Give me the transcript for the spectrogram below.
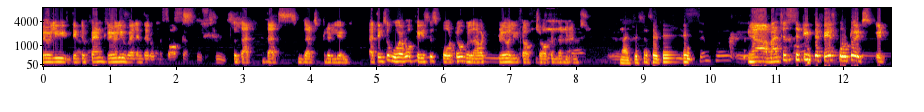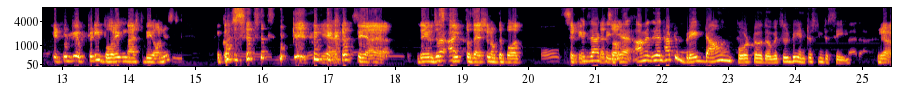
really they defend really well in their own box. So that that's that's brilliant. I think so. Whoever faces Porto will have a really tough job in their hands. Manchester City. simple. Yeah, Manchester City. If they face Porto, it's it, it would be a pretty boring match to be honest, because Yeah. because yeah, yeah. they will just But I- keep possession of the ball. City. Exactly. Yeah. I mean, they'll have to break down Porto though, which will be interesting to see. Yeah.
